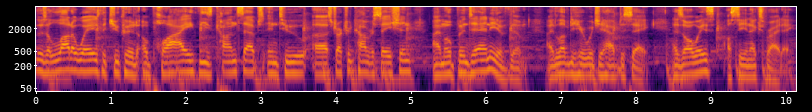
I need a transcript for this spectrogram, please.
There's a lot of ways that you could apply these concepts into a structured conversation. I'm open to any of them. I'd love to hear what you have to say. As always, I'll see you next Friday.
